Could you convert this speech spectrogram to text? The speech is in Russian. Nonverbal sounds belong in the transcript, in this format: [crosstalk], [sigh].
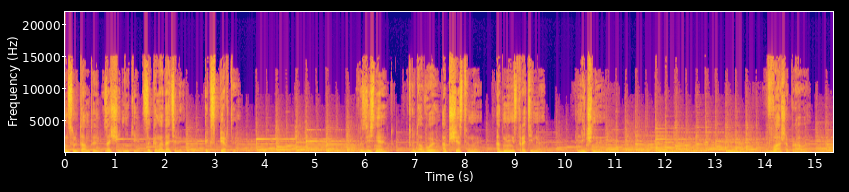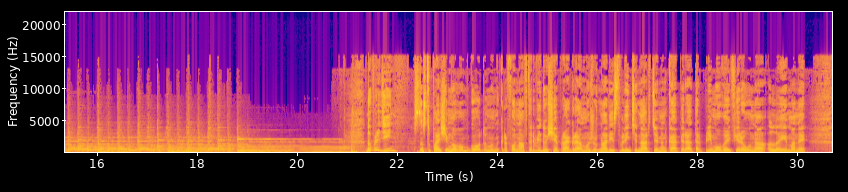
консультанты, защитники, законодатели, эксперты. Разъясняют трудовое, общественное, административное, личное. Ваше право. Добрый день. С наступающим Новым годом! У микрофона автор ведущая программы, журналист Валентина Артеменко, оператор прямого эфира Уна Лейманы.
